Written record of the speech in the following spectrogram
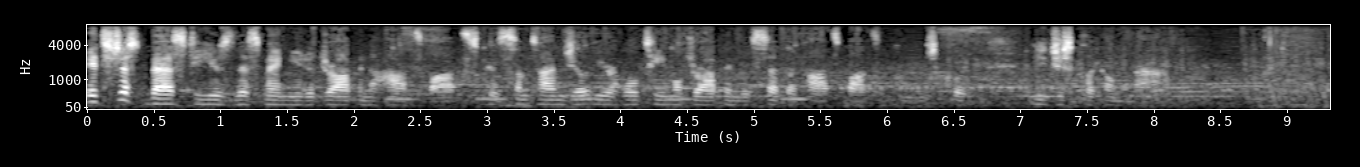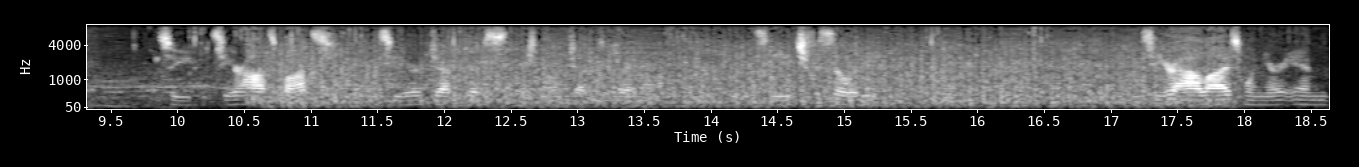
It's just best to use this menu to drop into hotspots because sometimes your whole team will drop into separate hotspots and you just click. You just click on the map. So you can see your hotspots, you can see your objectives. There's no objectives right now. You can see each facility. You can see your allies when you're in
